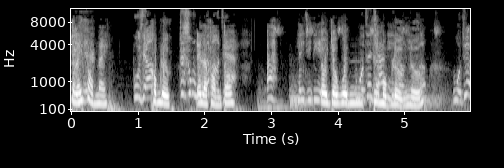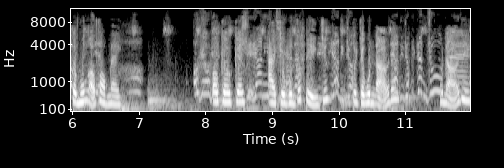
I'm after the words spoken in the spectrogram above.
lấy phòng này. Không được. Đây là phòng tôi Tôi cho Huynh thêm một lượng nữa. Tôi muốn ở phòng này. Ok ok Ai kêu Huynh có tiền chứ? Tôi cho Huynh ở đó Huynh ở đi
